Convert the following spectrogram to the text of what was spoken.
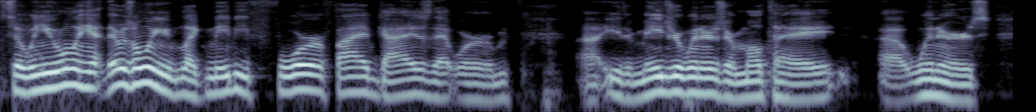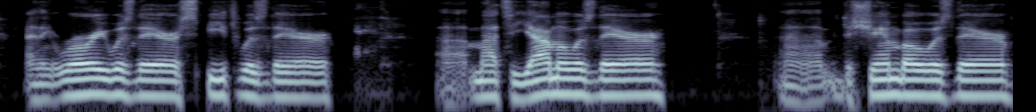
So when you only had there was only like maybe four or five guys that were uh, either major winners or multi uh, winners. I think Rory was there, Spieth was there, uh, Matsuyama was there, um, DeChambeau was there,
